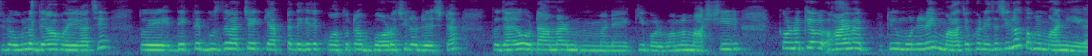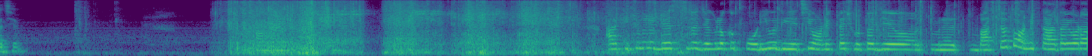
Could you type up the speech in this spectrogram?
ছিল, ওগুলো দেওয়া হয়ে গেছে। তো দেখতে বুঝতে পারছ, এই ক্যাপটা দেখে যে কতটা বড় ছিল ড্রেসটা তো যাই হোক, ওটা আমার মানে কি বলব, আমার মাসির কোনো কেউ, হয় আমার ঠিক মনে নেই, মা যখন এসেছিল তখন মা নিয়ে গেছে। আর কিছু কিছু ড্রেস ছিল যেগুলোকে পরিয়েও দিয়েছি। অনেকটা ছোট যে মানে বাচ্চা তো অনেক তাড়াতাড়ি ওরা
